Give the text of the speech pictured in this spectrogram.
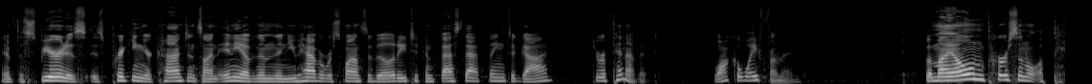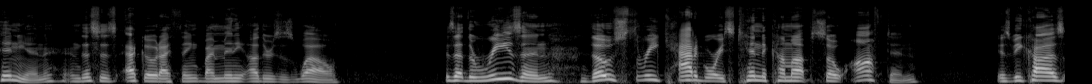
And if the Spirit is, is pricking your conscience on any of them, then you have a responsibility to confess that thing to God, to repent of it, walk away from it. But my own personal opinion, and this is echoed, I think, by many others as well, is that the reason those three categories tend to come up so often is because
